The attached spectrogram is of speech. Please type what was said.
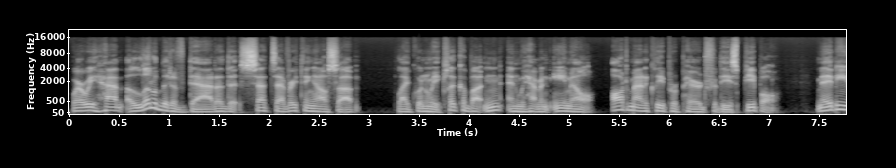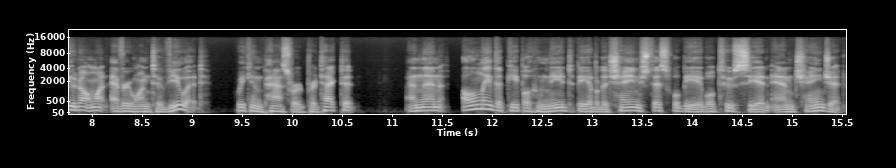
where we have a little bit of data that sets everything else up, like when we click a button and we have an email automatically prepared for these people. Maybe you don't want everyone to view it. We can password protect it, and then only the people who need to be able to change this will be able to see it and change it.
